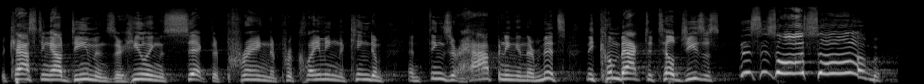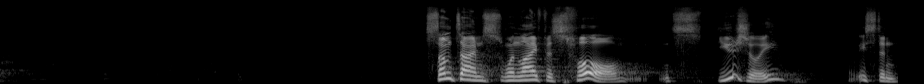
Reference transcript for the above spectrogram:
They're casting out demons, they're healing the sick, they're praying, they're proclaiming the kingdom, and things are happening in their midst. They come back to tell Jesus, This is awesome! Sometimes when life is full, it's usually, at least in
